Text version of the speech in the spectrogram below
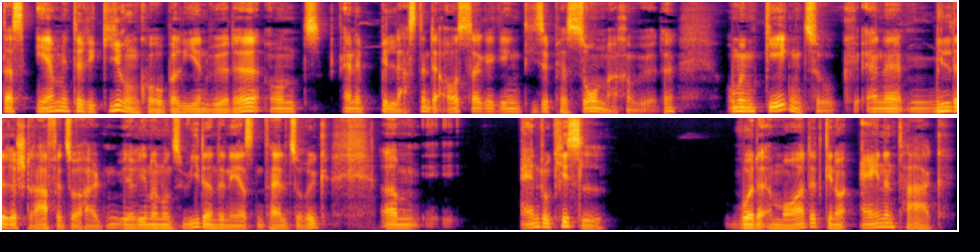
dass er mit der Regierung kooperieren würde und eine belastende Aussage gegen diese Person machen würde, um im Gegenzug eine mildere Strafe zu erhalten. Wir erinnern uns wieder an den ersten Teil zurück. Ähm, Andrew Kissel wurde ermordet genau einen Tag,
